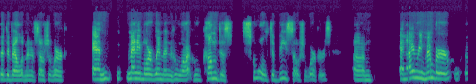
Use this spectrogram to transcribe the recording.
the development of social work, and many more women who are who come to school to be social workers. Um, and I remember uh,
